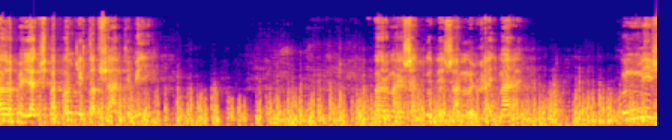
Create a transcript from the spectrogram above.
और अपने लक्ष्य पर पहुँचे, तब शांति मिली। और हमारे सतगुरुदेव स्वामी मुल्कराज महाराज, उन्नीस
